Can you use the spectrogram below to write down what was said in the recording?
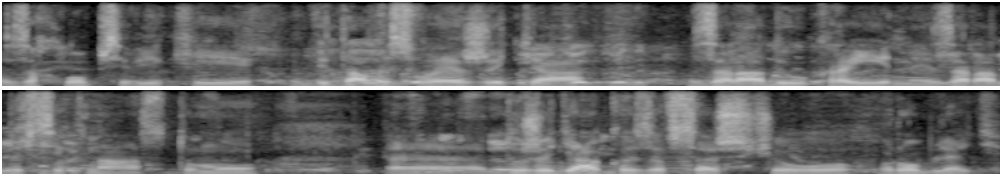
За хлопців, які віддали своє життя заради України, заради всіх нас. Тому Дуже дякую за все, що роблять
